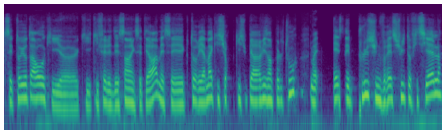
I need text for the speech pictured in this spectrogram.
c'est Toyotaro qui, euh, qui, qui fait les dessins, etc. Mais c'est Toriyama qui, sur, qui supervise un peu le tout. Ouais. Et c'est plus une vraie suite officielle.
